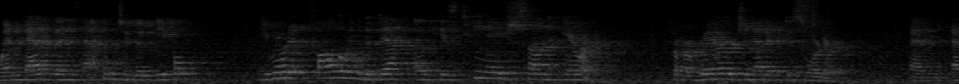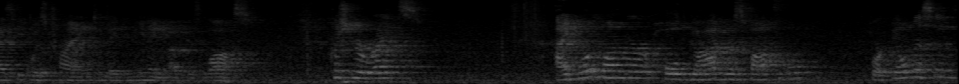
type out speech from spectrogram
When Bad Things Happen to Good People. He wrote it following the death of his teenage son Aaron from a rare genetic disorder and as he was trying to make meaning of his loss. Kushner writes, I no longer hold God responsible for illnesses,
